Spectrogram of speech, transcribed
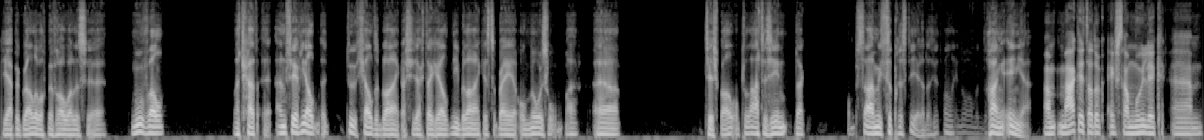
die heb ik wel, daar wordt mijn vrouw wel eens moe van. Maar het gaat, en ze heeft niet al, natuurlijk geld is belangrijk. Als je zegt dat geld niet belangrijk is, dan ben je onnozel. Maar het is wel om te laten zien dat om samen iets te presteren. Daar zit wel een enorme drang in, ja. Maar maakt het dat ook extra moeilijk um,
